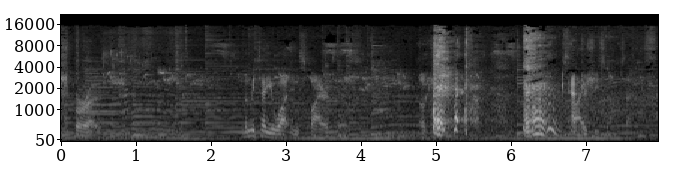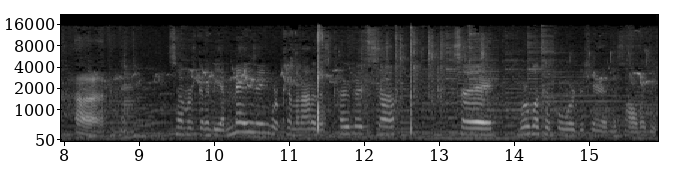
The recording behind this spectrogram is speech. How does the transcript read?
Asheboro. Let me tell you what inspired this. Okay. After she stops that. Uh, Summer's going to be amazing. We're coming out of this COVID stuff. So we're looking forward to sharing this all with you.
